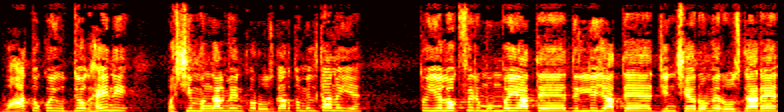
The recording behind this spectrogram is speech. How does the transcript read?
वहाँ तो कोई उद्योग है ही नहीं, पश्चिम बंगाल में इनको रोज़गार तो मिलता नहीं है। तो ये लोग फिर मुंबई आते हैं, दिल्ली जाते हैं, जिन शहरों में रोज़गार है,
